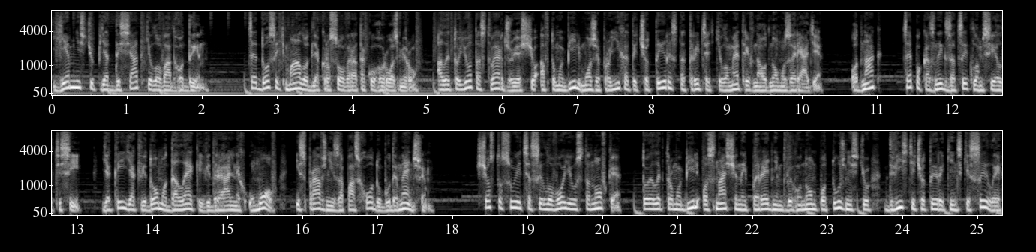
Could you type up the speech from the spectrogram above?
ємністю 50 кВт годин. Це досить мало для кросовера такого розміру, але Toyota стверджує, що автомобіль може проїхати 430 км на одному заряді. Однак це показник за циклом CLTC, який, як відомо, далекий від реальних умов, і справжній запас ходу буде меншим. Що стосується силової установки, то електромобіль оснащений переднім двигуном потужністю 204 кінські сили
